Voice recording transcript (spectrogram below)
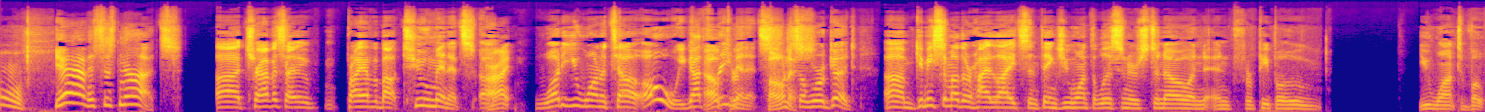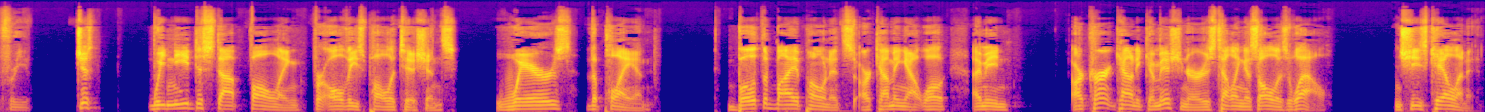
Yeah, this is nuts. Uh, Travis, I probably have about two minutes. Uh, All right. What do you want to tell? Oh, we got Oh, three three- minutes. bonus. So we're good. Um, give me some other highlights and things you want the listeners to know and, and for people who you want to vote for you. Just we need to stop falling for all these politicians. Where's the plan? Both of my opponents are coming out. Well, I mean, our current county commissioner is telling us all as well, and she's killing it,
